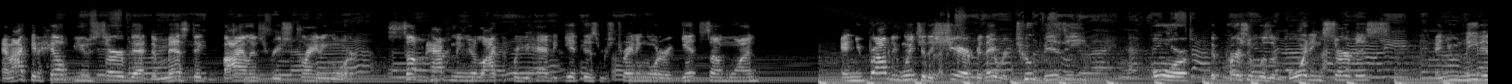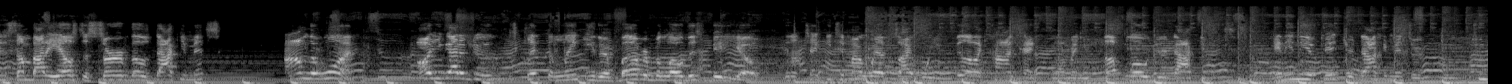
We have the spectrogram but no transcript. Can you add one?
and I can help you serve that domestic violence restraining order. Something happened in your life where you had to get this restraining order against someone, and you probably went to the sheriff and they were too busy, or the person was avoiding service and you needed somebody else to serve those documents. I'm the one. All you got to do is click the link either above or below this video. It'll take you to my website where you fill out a contact form and you upload your documents. And in the event your documents are too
